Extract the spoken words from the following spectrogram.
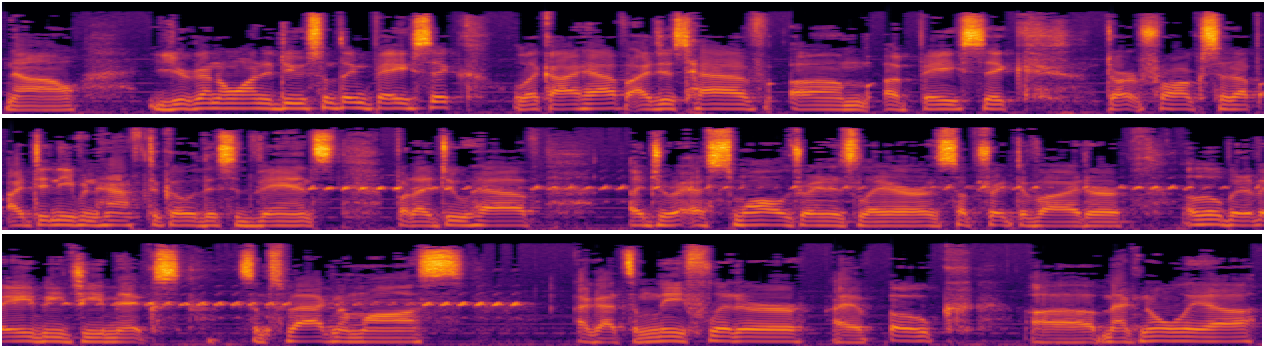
Now, you're going to want to do something basic like I have. I just have um, a basic dart frog setup. I didn't even have to go this advanced, but I do have a, a small drainage layer, a substrate divider, a little bit of ABG mix, some sphagnum moss, I got some leaf litter, I have oak, uh, magnolia,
